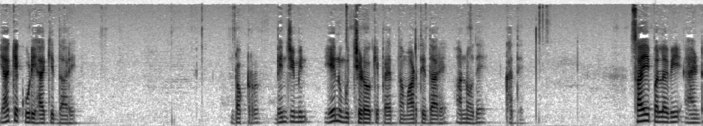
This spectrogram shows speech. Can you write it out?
ಯಾಕೆ ಕೂಡಿ ಹಾಕಿದ್ದಾರೆ? ಡಾಕ್ಟರ್ ಬೆಂಜಿಮಿನ್ ಏನು ಮುಚ್ಚಿಡೋಕೆ ಪ್ರಯತ್ನ ಮಾಡ್ತಿದ್ದಾರೆ ಅನ್ನೋದೇ ಕತೆ. Sai Pallavi and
